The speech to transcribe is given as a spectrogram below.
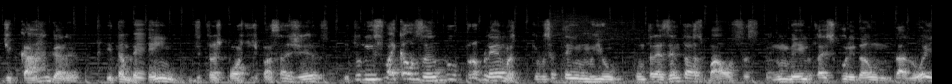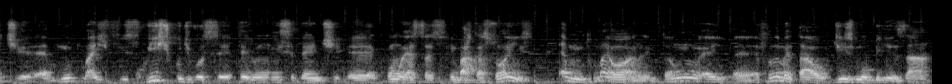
de carga, né? E também de transporte de passageiros. E tudo isso vai causando problemas, porque você tem um rio com 300 balsas no meio da escuridão da noite, é muito mais difícil. O risco de você ter um incidente é, com essas embarcações é muito maior. Então, é, é, fundamental desmobilizar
